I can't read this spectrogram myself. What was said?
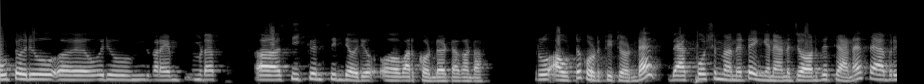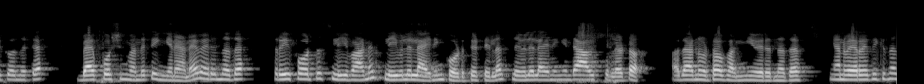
ഔട്ട് ഒരു ഒരു എന്താ പറയാ നമ്മുടെ സീക്വൻസിന്റെ ഒരു വർക്ക് ഉണ്ട് കേട്ടോ കണ്ടോ. ത്രൂ ഔട്ട് കൊടുത്തിട്ടുണ്ട്. ബാക്ക് പോർഷൻ വന്നിട്ട് ഇങ്ങനെയാണ്. ജോർജറ്റ് ആണ്. ഫാബ്രിക് വന്നിട്ട് ബാക്ക് പോർഷൻ വന്നിട്ട് ഇങ്ങനെയാണ് വരുന്നത്. ത്രീ ഫോർത്ത് സ്ലീവ് ആണ്. സ്ലീവിൽ ലൈനിങ് കൊടുത്തിട്ടില്ല. സ്ലീവിൽ ലൈനിങ്ങിന്റെ ആവശ്യമില്ല കേട്ടോ. അതാണ് കേട്ടോ ഭംഗി വരുന്നത്. ഞാൻ വേറെ ഇരിക്കുന്ന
